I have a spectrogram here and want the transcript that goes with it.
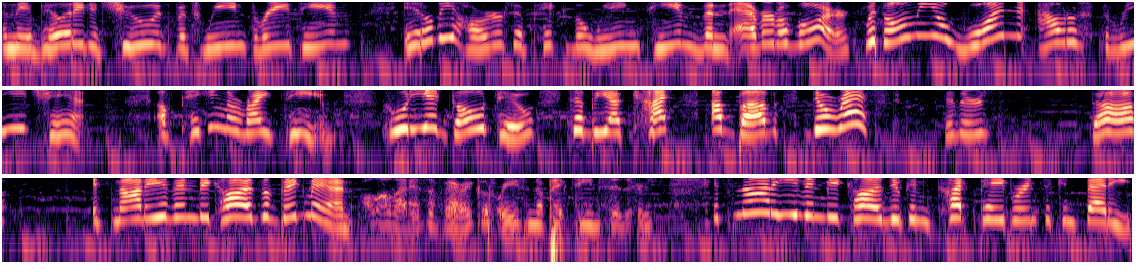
and the ability to choose between three teams, it'll be harder to pick the winning team than ever before. With only a one out of three chance of picking the right team, who do you go to to be a cut above the rest? Scissors. Duh. It's not even because of Big Man, although that is a very good reason to pick Team Scissors. It's not even because you can cut paper into confetti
